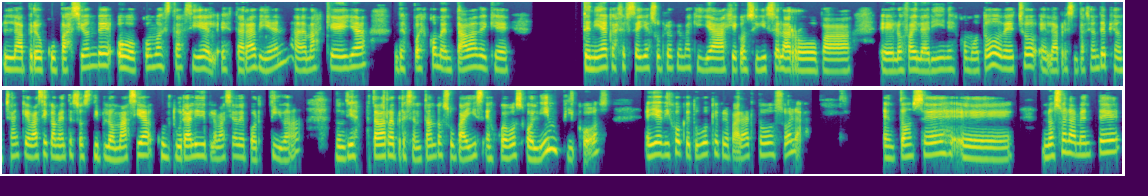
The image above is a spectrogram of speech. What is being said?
la preocupación de, oh, ¿cómo está si él estará bien? Además que ella después comentaba de que tenía que hacerse ella su propio maquillaje, conseguirse la ropa, eh, los bailarines, como todo. De hecho, en la presentación de Pyeongchang, que básicamente es diplomacia cultural y diplomacia deportiva, donde ella estaba representando a su país en Juegos Olímpicos, ella dijo que tuvo que preparar todo sola. Entonces, eh, no solamente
